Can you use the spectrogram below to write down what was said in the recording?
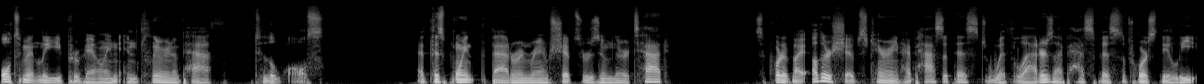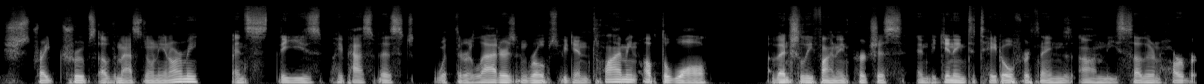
ultimately prevailing and clearing a path to the walls. At this point, the battering ram ships resume their attack, supported by other ships carrying Hypaspes with ladders. Hypaspes, of course, the elite strike troops of the Macedonian army, and these Hypaspes with their ladders and ropes begin climbing up the wall, eventually finding purchase and beginning to take over things on the southern harbor.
